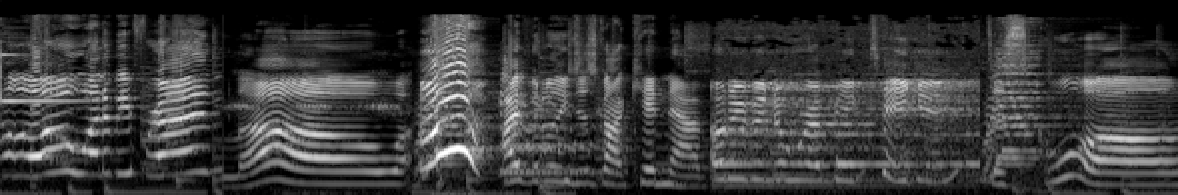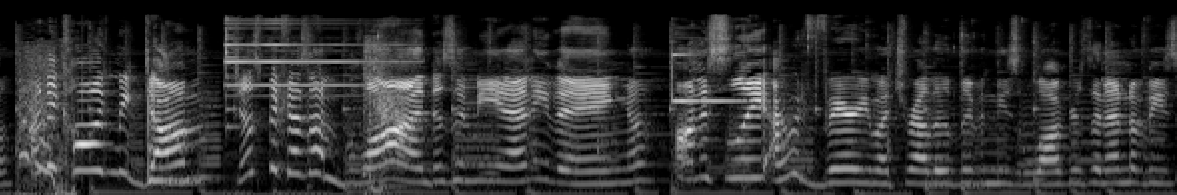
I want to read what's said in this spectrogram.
Hello, wanna be friends? Hello. Ah! I literally just got kidnapped. I don't even know where I'm being taken. To school. Are they calling me dumb? Just because I'm blonde doesn't mean anything. Honestly, I would very much rather live in these lockers than end of these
